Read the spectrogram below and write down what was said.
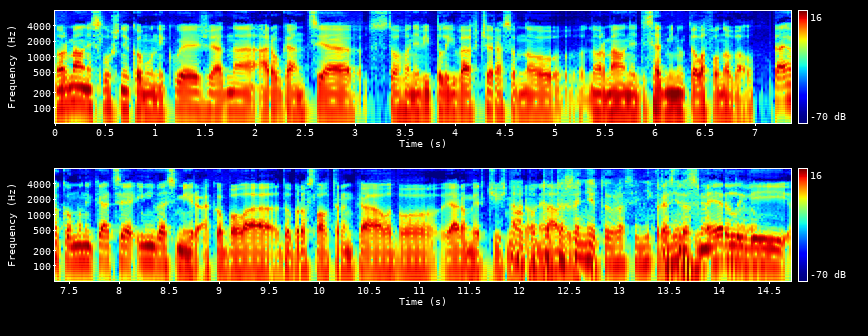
normálne slušne komunikuje, žiadna arogancia z toho nevyplýva. Včera so mnou normálne 10 minút telefonoval. Tá jeho komunikácia je iný vesmír, ako bola Dobroslav Trnka alebo Jaromír Čižnár. No, to, to, to, nie, to už asi nikto presne zmierlivý.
